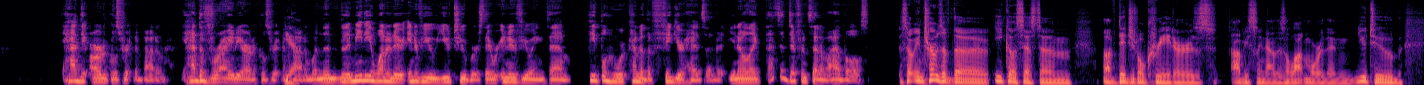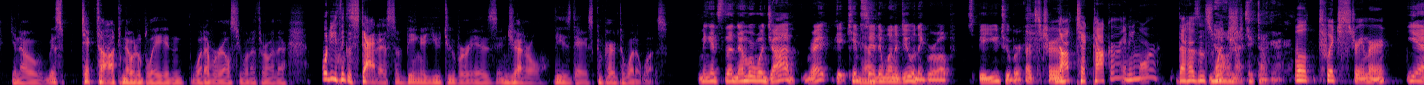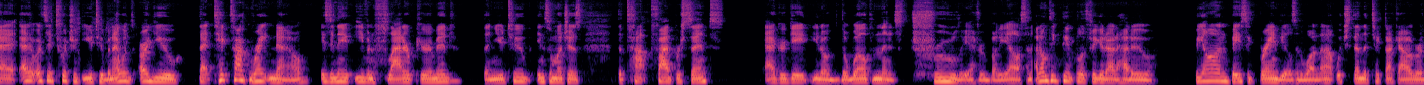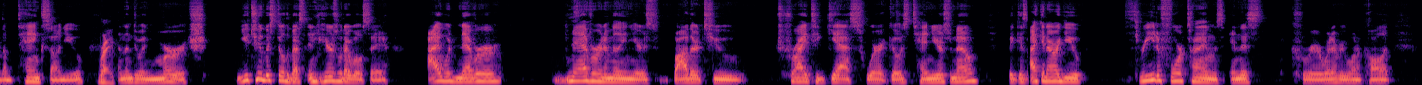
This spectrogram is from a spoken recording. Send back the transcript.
had the articles written about him, had the variety articles written Yeah. about him. When the, the media wanted to interview YouTubers, they were interviewing them. People who were kind of the figureheads of it. You know, like that's a different set of eyeballs. So, in terms of the ecosystem of digital creators, obviously now there's a lot more than YouTube, you know, this TikTok notably, and whatever else you want to throw in there. What do you think the status of being a YouTuber is in general these days compared to what it was? I mean, it's the number one job, right? Get kids Yeah. say they want to do when they grow up. Is be a YouTuber. That's true. Not TikToker anymore? That hasn't switched. no, switched? not TikToker. well, Twitch streamer. Yeah, I would say Twitch or YouTube, and I would argue that TikTok right now is in an even flatter pyramid than YouTube, in so much as the top five percent aggregate, you know, the wealth, and then it's truly everybody else. And I don't think people have figured out how to beyond basic brand deals and whatnot, which then the TikTok algorithm tanks on you, Right. and then doing merch. YouTube is still the best. And here's what I will say: I would never, never in a million years bother to try to guess where it goes 10 years from now because I can argue three to four times in this career, whatever you want to call it,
